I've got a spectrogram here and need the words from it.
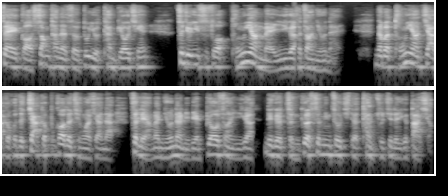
在搞商摊的时候都有碳标签，这就意思说，同样买一个盒装牛奶，那么同样价格或者价格不高的情况下呢，这两个牛奶里边标上一个那个整个生命周期的碳足迹的一个大小，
